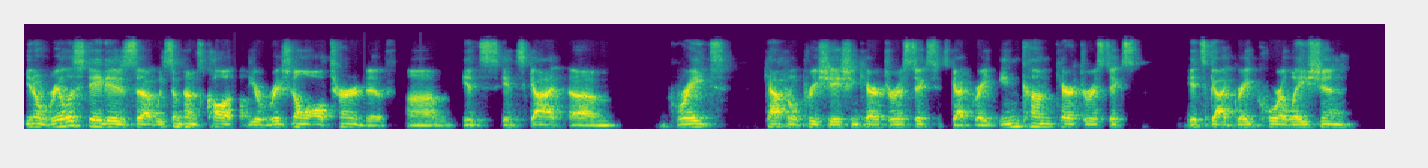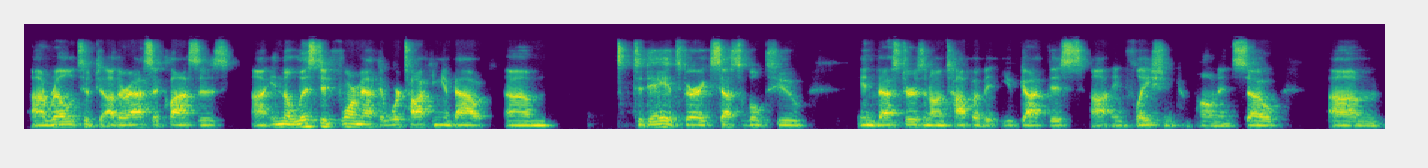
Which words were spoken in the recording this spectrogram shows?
you know, real estate is uh, we sometimes call it the original alternative. Um, it's it's got um, great capital appreciation characteristics. It's got great income characteristics. It's got great correlation uh, relative to other asset classes. Uh, in the listed format that we're talking about um, today, it's very accessible to investors. And on top of it, you've got this uh, inflation component. So, um,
